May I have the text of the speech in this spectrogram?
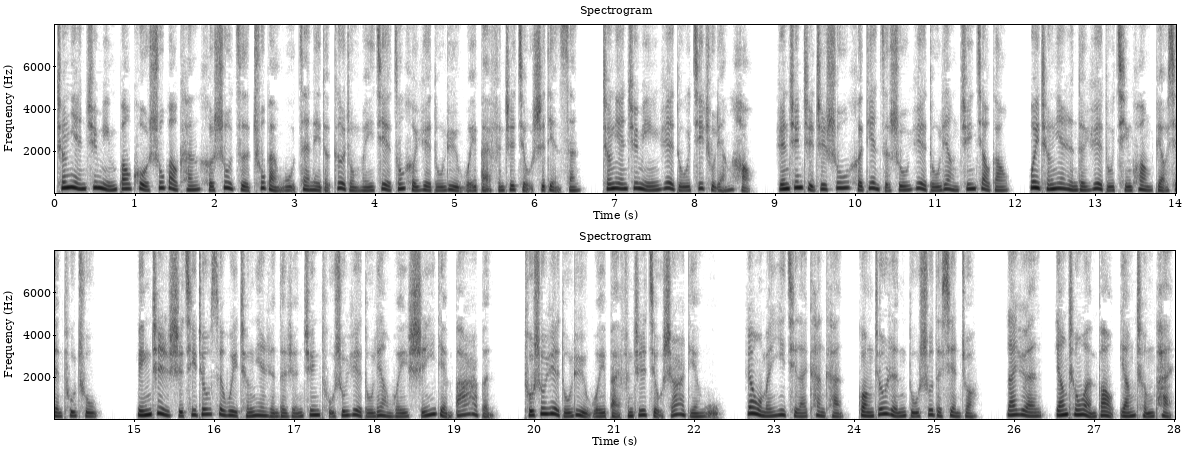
成年居民包括书报刊和数字出版物在内的各种媒介综合阅读率为百分之九十点三。成年居民阅读基础良好，人均纸质书和电子书阅读量均较高。未成年人的阅读情况表现突出，零至十七周岁未成年人的人均图书阅读量为十一点八二本，图书阅读率为百分之九十二点五。让我们一起来看看广州人读书的现状。来源：羊城晚报羊城派，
